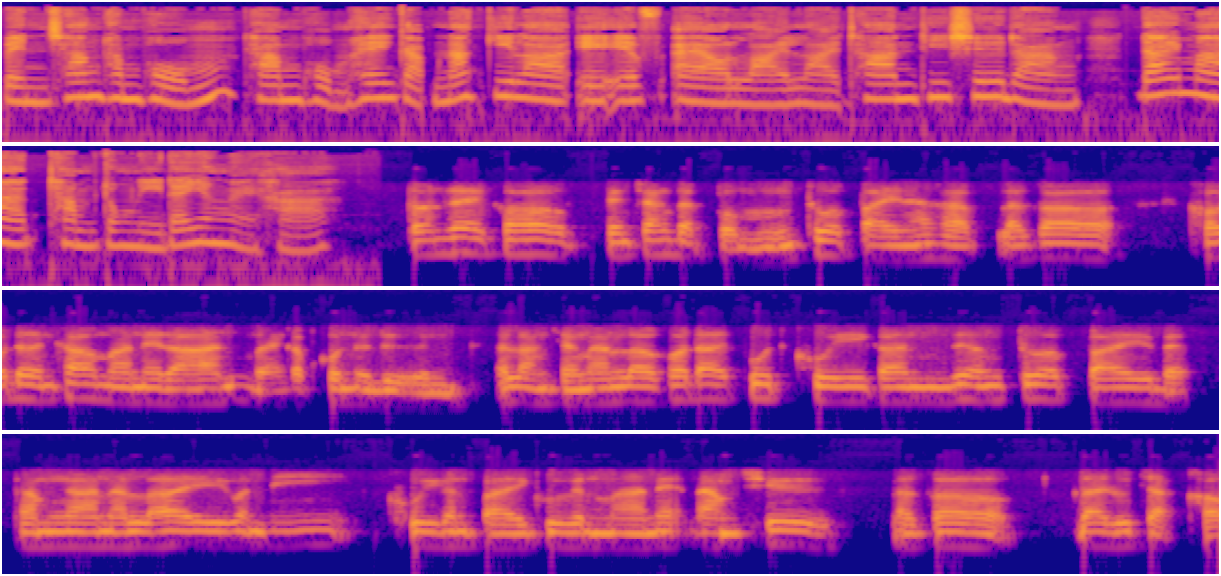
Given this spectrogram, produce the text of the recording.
เป็นช่างทำผมทำผมให้กับนักกีฬา AFL หลายๆท่านที่ชื่อดัง ได้มาทำตรงนี้ได้ยังไงคะ ตอนแรกก็เป็นช่างตัดผมทั่วไปนะครับ แล้วก็ เขาเดินเข้ามาในร้านเหมือนกับคนอื่นๆแล้วหลังจากนั้นเราก็ได้พูดคุยกันเรื่องทั่วไปแบบทำงานอะไรวันนี้คุยกันไปคุยกันมาแนะนำชื่อ แล้วก็ได้รู้จักเขา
